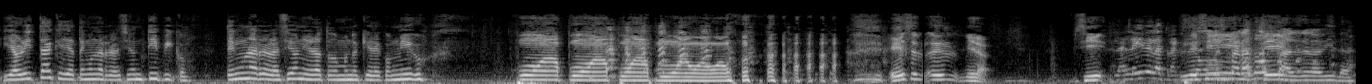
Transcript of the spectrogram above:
y ahorita que ya tengo una relación típico. Tengo una relación y ahora todo el mundo quiere conmigo. Pua. Es, el- el- mira, sí, La ley de la Sí, Las sí. paradojas de la vida.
